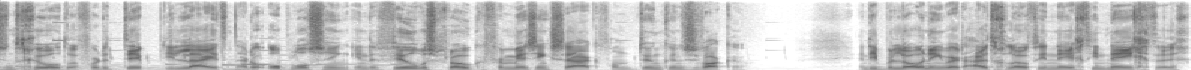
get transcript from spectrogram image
10.000 gulden voor de tip die leidt naar de oplossing in de veelbesproken vermissingszaak van Duncan Zwakke. En die beloning werd uitgeloofd in 1990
